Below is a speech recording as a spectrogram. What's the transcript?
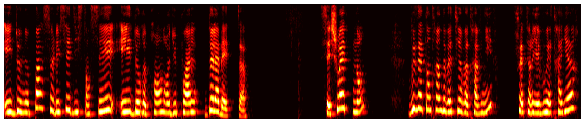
est de ne pas se laisser distancer et de reprendre du poil de la bête. C'est chouette, non? Vous êtes en train de bâtir votre avenir? Souhaiteriez-vous être ailleurs?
